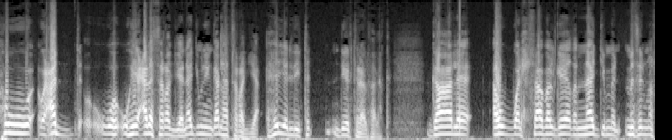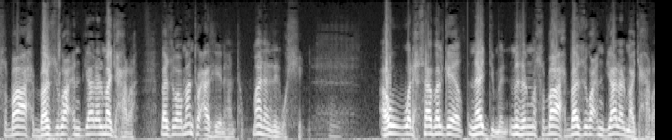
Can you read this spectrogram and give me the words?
هو وعد و- وهي على ثرجة نجم ينقال لها ثرجة هي اللي تدير الفلك. قال أول حساب القيض النجم مثل مصباح بزوة عند قال المجحرة. بزوة ما أنتم عارفينها أنتم ما ندري وش هي. أول حساب القيض نجم مثل مصباح بزوة عند قال المجحرة.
